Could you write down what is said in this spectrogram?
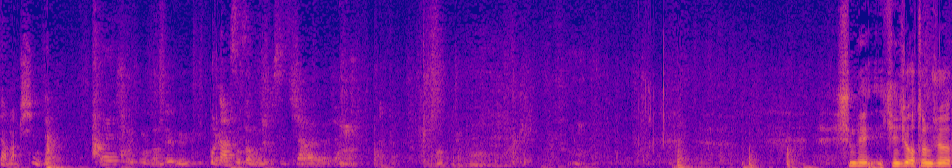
Tamam, şimdi e, Buradan değil mi? buradan siz, siz çağırın hocam. Şimdi ikinci oturumcu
